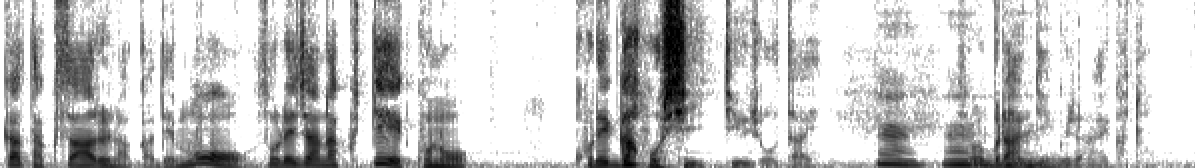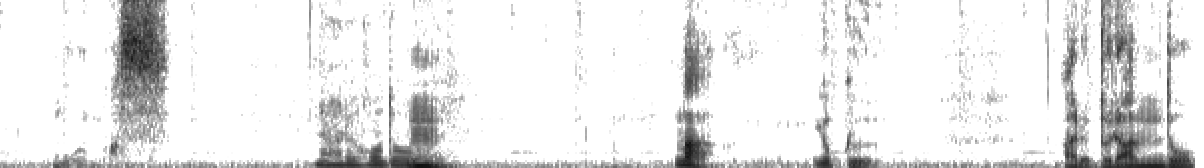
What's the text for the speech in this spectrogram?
がたくさんある中でもそれじゃなくてこのこれが欲しいっていう状態。うんうんそれをブランディング、グじゃないかと思います。なるほど、うん。まあよくあるブランド、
